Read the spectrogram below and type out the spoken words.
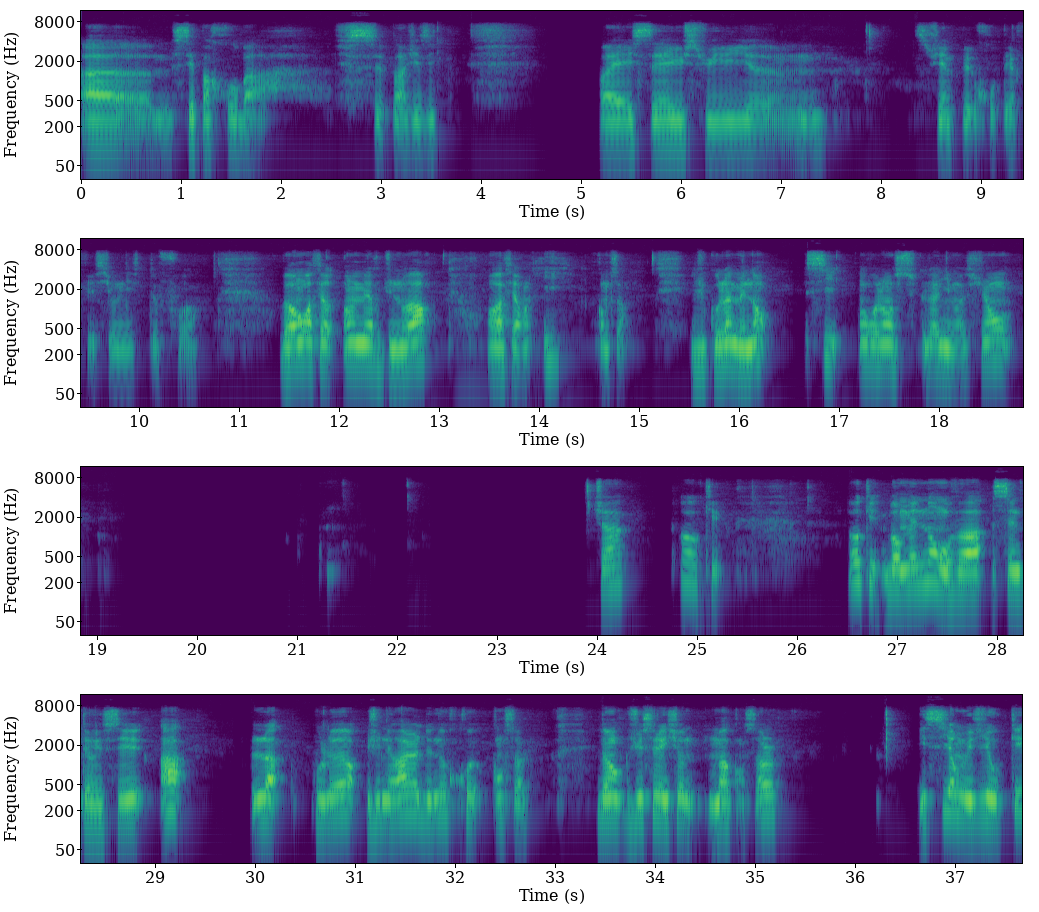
Euh, c'est pas trop, bah, je pas, j'hésite. Ouais, c'est, je suis, euh, je suis un peu trop perfectionniste de fois. Bon, on va faire un mer du noir. On va faire un i comme ça. Du coup, là maintenant, si on relance l'animation, ok. Ok, bon, maintenant on va s'intéresser à la couleur générale de notre console. Donc, je sélectionne ma console. Ici, on me dit OK.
